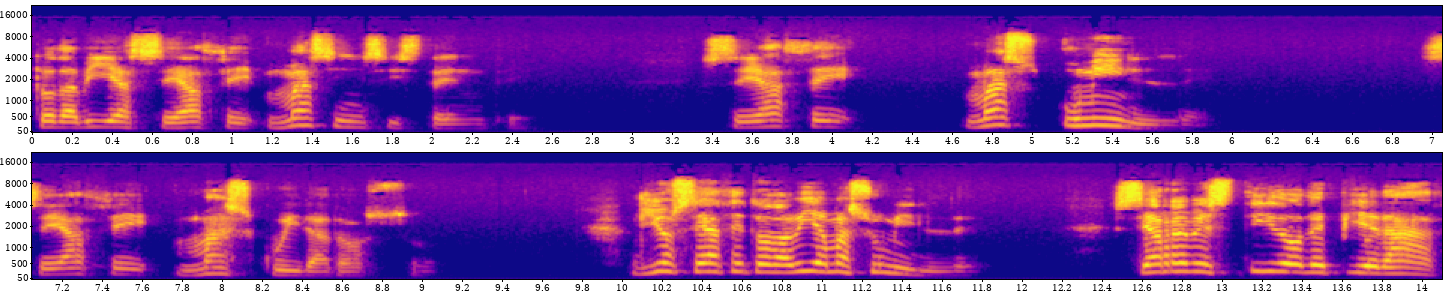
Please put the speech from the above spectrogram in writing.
todavía se hace más insistente, se hace más humilde, se hace más cuidadoso. Dios se hace todavía más humilde, se ha revestido de piedad,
